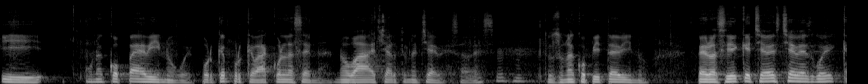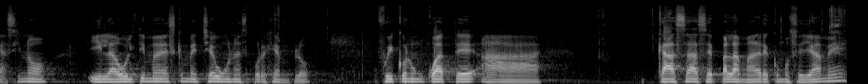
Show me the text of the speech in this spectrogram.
y una copa de vino, güey. ¿Por qué? Porque va con la cena. No va a echarte una cheve, ¿sabes? Entonces, una copita de vino. Pero así de que cheves, cheves, güey, casi no. Y la última vez que me eché unas, por ejemplo, fui con un cuate a casa, sepa la madre cómo se llame.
